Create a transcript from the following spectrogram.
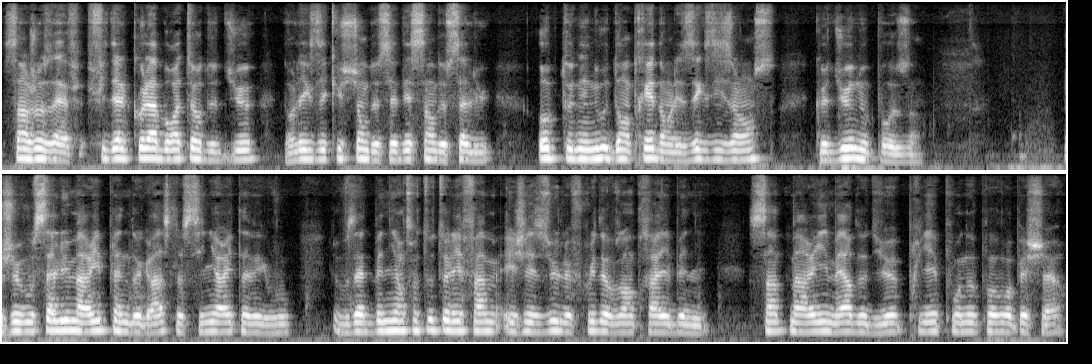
Saint Joseph, fidèle collaborateur de Dieu dans l'exécution de ses desseins de salut, obtenez-nous d'entrer dans les exigences que Dieu nous pose. Je vous salue Marie, pleine de grâce, le Seigneur est avec vous. Vous êtes bénie entre toutes les femmes, et Jésus, le fruit de vos entrailles, est béni. Sainte Marie, Mère de Dieu, priez pour nous pauvres pécheurs,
